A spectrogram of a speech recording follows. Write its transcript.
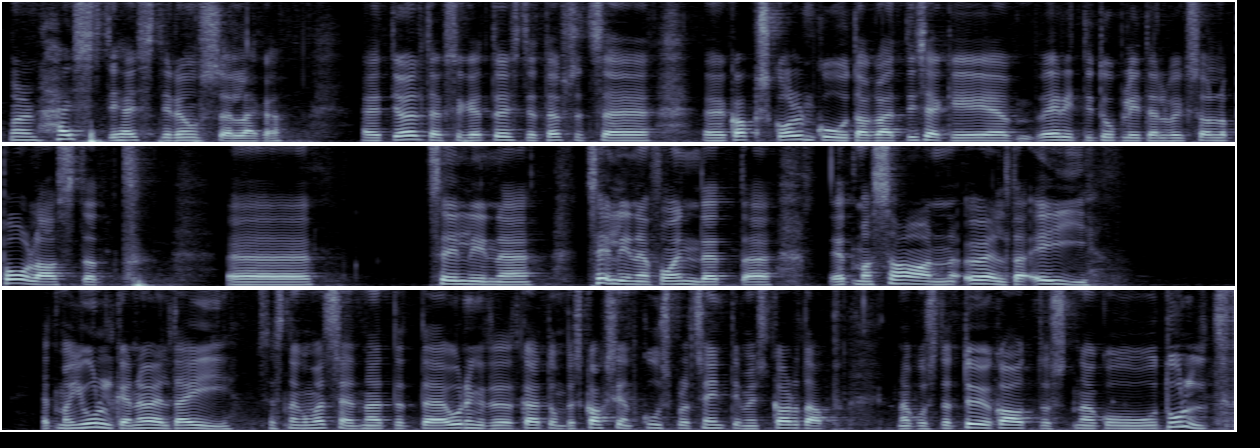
ma olen hästi-hästi nõus sellega et öeldaksegi, et tõesti, et täpselt see äh, kaks-kolm kuud, aga et isegi eriti tublidel võiks olla pool aastat äh, selline, selline fond, et, et ma saan öelda ei et ma julgen öelda ei, sest nagu ma ütlesin, et noh, et, et uuringud ütlevad ka, et umbes kakskümmend kuus protsenti meist kardab nagu seda töökaotust nagu tuld.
